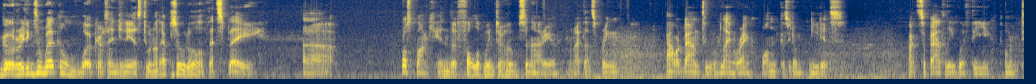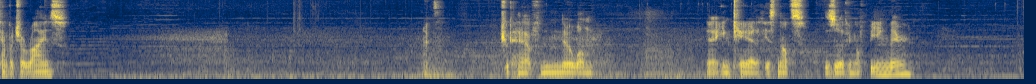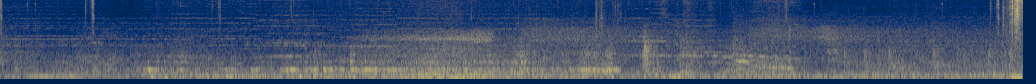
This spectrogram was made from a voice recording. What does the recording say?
Greetings and welcome, workers engineers, to another episode of Let's Play uh, Frostpunk in the Fall of Winterhome scenario. Alright, let's bring power down to Lang rank 1, because we don't need it quite so badly with the coming temperature rise. Right. Should have no one uh, in care that is not deserving of being there.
